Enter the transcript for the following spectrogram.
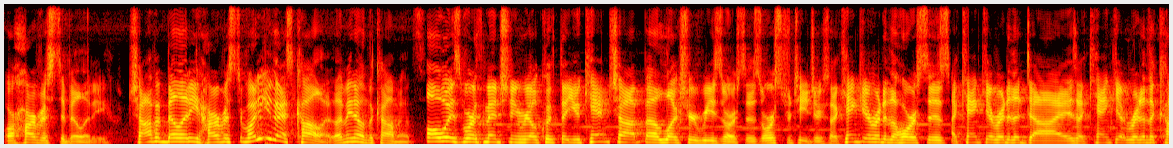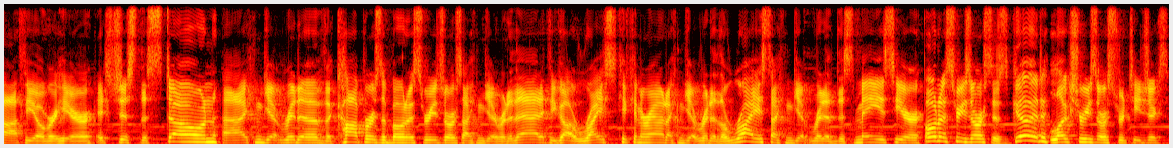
or harvestability. Chopability, harvester, what do you guys call it? Let me know in the comments. Always worth mentioning real quick that you can't chop uh, luxury resources or strategic. So I can't get rid of the horses. I can't get rid of the dyes. I can't get rid of the coffee over here. It's just the stone. Uh, I can get rid of the copper as a bonus resource. I can get rid of that. If you got rice kicking around, I can get rid of the rice. I can get rid of this maize here. Bonus resources, good. Luxuries or strategics,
